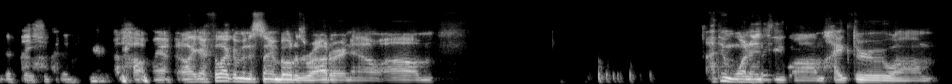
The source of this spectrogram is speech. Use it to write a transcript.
The face he said. oh, man. like I feel like I'm in the same boat as Rod right now. Um, I've been wanting to um, hike through um,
